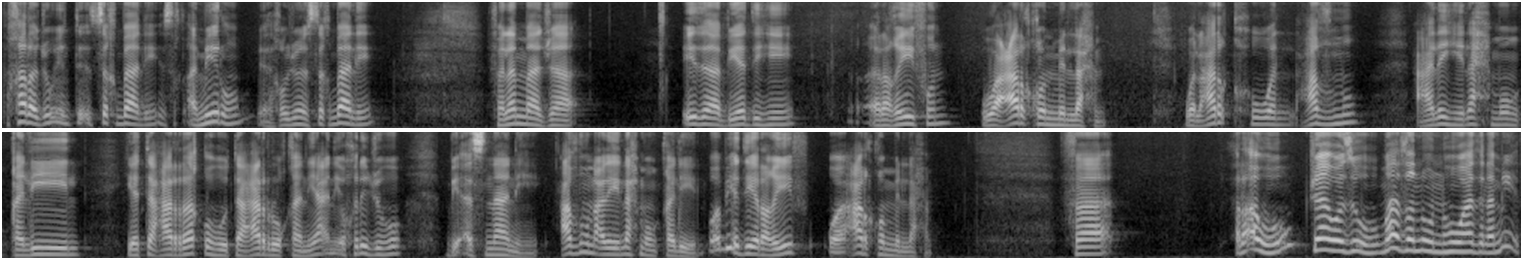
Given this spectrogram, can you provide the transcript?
فخرجوا استقبالي أميرهم يخرجون استقبالي. فلما جاء إذا بيده رغيف وعرق من لحم. والعرق هو العظم عليه لحم قليل يتعرقه تعرقا يعني يخرجه بأسنانه. عظم عليه لحم قليل وبيده رغيف وعرق من لحم. فرأوه جاوزوه. ما ظنوا أنه هو هذا الأمير.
